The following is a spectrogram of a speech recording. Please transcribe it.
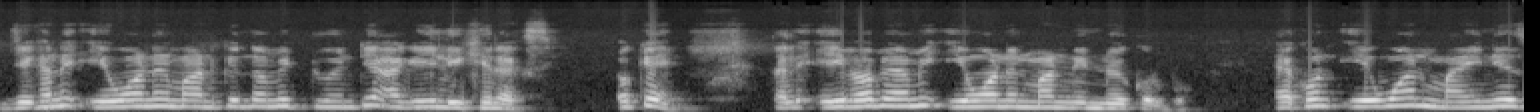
যেখানে এ ওয়ানের মান কিন্তু আমি টোয়েন্টি আগেই লিখে রাখছি ওকে তাহলে এইভাবে আমি এ ওয়ানের মান নির্ণয় করব। এখন A one minus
